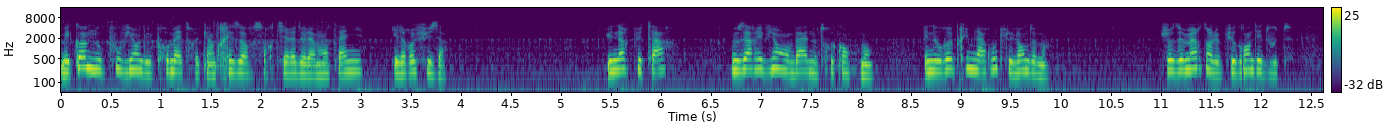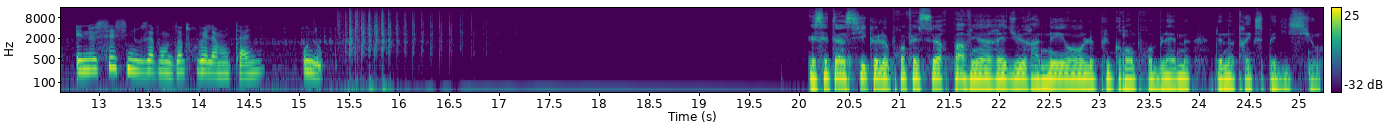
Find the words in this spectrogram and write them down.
Mais comme nous pouvions lui promettre qu'un trésor sortirait de la montagne, il refusa. Une heure plus tard, nous arrivions en bas à notre campement et nous reprîmes la route le lendemain. Je demeure dans le plus grand des doutes et ne sais si nous avons bien trouvé la montagne ou non. Et c'est ainsi que le professeur parvient à réduire à néant le plus grand problème de notre expédition.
